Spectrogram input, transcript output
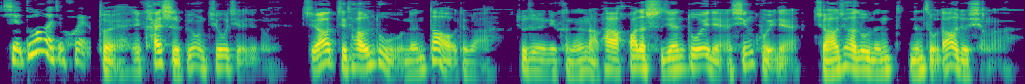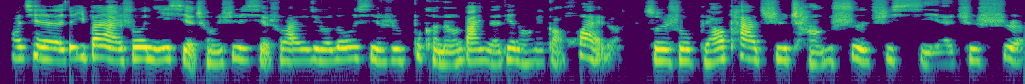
写多了就会了。对，一开始不用纠结这东西，只要这条路能到，对吧？就是你可能哪怕花的时间多一点，辛苦一点，只要这条路能能走到就行了。而且一般来说，你写程序写出来的这个东西是不可能把你的电脑给搞坏的，所以说不要怕去尝试、去写、去试，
